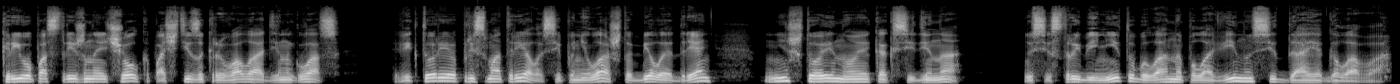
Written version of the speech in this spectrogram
криво постриженная челка почти закрывала один глаз. Виктория присмотрелась и поняла, что белая дрянь — ничто иное, как седина. У сестры Бениту была наполовину седая голова.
